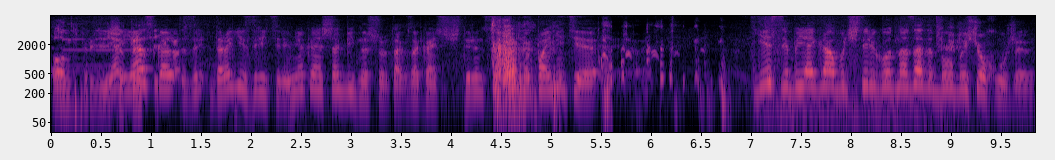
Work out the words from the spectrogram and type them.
Ладно, впереди Я, я скажу, зри- дорогие зрители, мне, конечно, обидно, что так заканчивается 14 секунд, но поймите, э, если бы я играл бы 4 года назад, это было бы еще хуже.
